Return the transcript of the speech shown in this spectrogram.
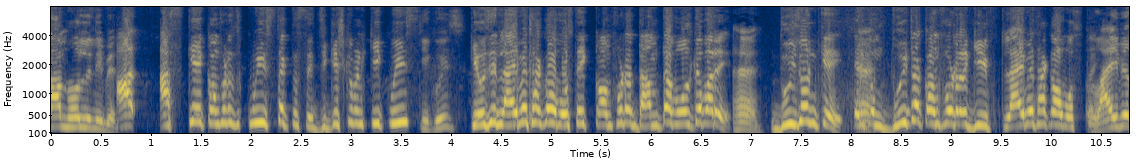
দাম হলে নিবেন। আজকে কমফোর্টার কুইজ থাকতেছে। জিজ্ঞেস করবেন কি কুইজ কি কুইজ কেউ যদি লাইভে থাকা অবস্থায় কমফোর্টার দামটা বলতে পারে হ্যাঁ। দুইজনকে এরকম দুইটা কমফোর্টার গিফট লাইভে থাকা অবস্থায়। লাইভে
